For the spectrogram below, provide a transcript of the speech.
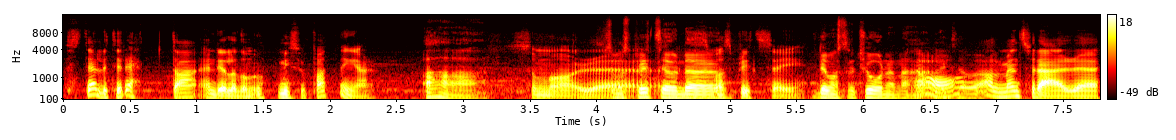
ställde till rätta en del av de upp- missuppfattningar Ah, som har, eh, Som har spritt sig under- som spritt sig demonstrationerna här. Ja, liksom. allmänt sådär. eh,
